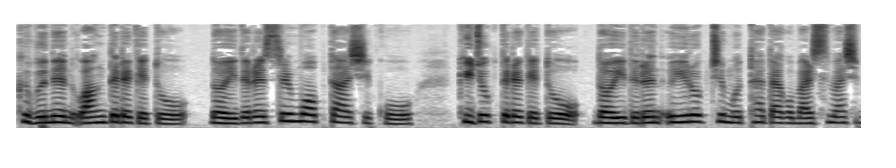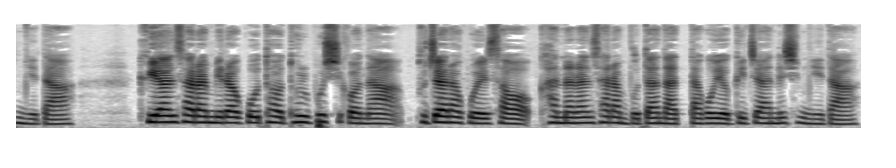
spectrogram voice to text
그분은 왕들에게도 너희들은 쓸모없다 하시고 귀족들에게도 너희들은 의롭지 못하다고 말씀하십니다. 귀한 사람이라고 더 돌보시거나 부자라고 해서 가난한 사람보다 낫다고 여기지 않으십니다.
